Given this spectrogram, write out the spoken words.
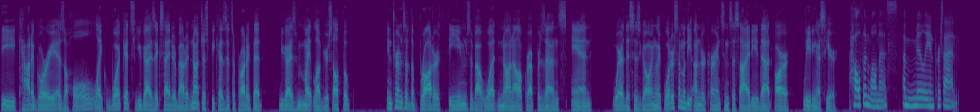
the category as a whole? Like, what gets you guys excited about it? Not just because it's a product that you guys might love yourself, but in terms of the broader themes about what non alc represents and where this is going, like, what are some of the undercurrents in society that are leading us here? Health and wellness, a million percent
